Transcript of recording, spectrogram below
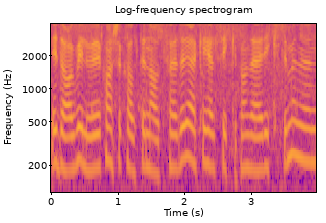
I dag ville vi kanskje kalt en outsider, jeg er ikke helt sikker på om det er riktig, men hun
